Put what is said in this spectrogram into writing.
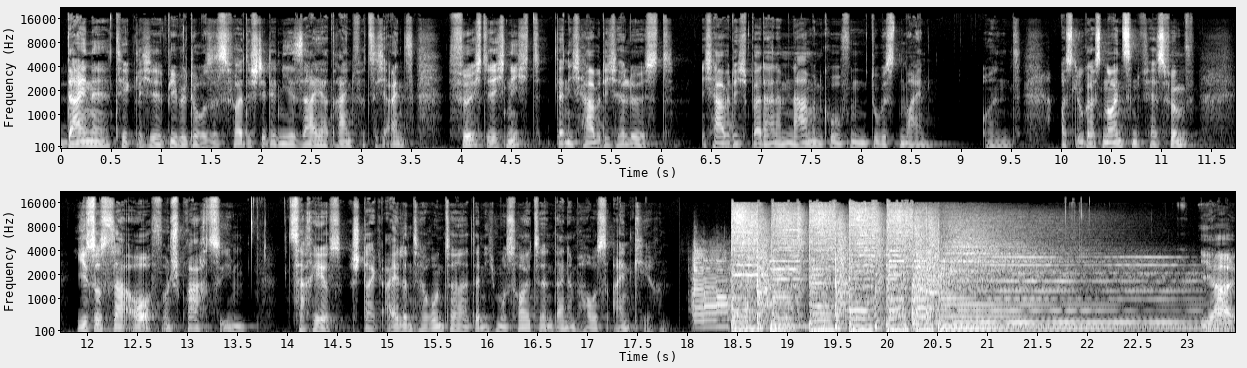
Deine tägliche Bibeldosis für heute steht in Jesaja 43,1. Fürchte dich nicht, denn ich habe dich erlöst. Ich habe dich bei deinem Namen gerufen, du bist mein. Und aus Lukas 19, Vers 5. Jesus sah auf und sprach zu ihm: Zachäus, steig eilend herunter, denn ich muss heute in deinem Haus einkehren. Ja,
